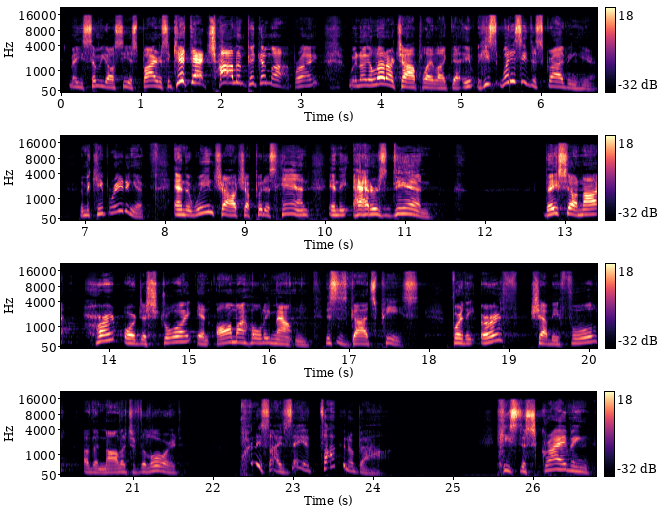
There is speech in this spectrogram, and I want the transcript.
Maybe some of y'all see a spider and say, get that child and pick him up, right? We're not going to let our child play like that. He's, what is he describing here? Let me keep reading it. And the weaned child shall put his hand in the adder's den. They shall not hurt or destroy in all my holy mountain. This is God's peace. For the earth shall be full of the knowledge of the Lord. What is Isaiah talking about? He's describing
